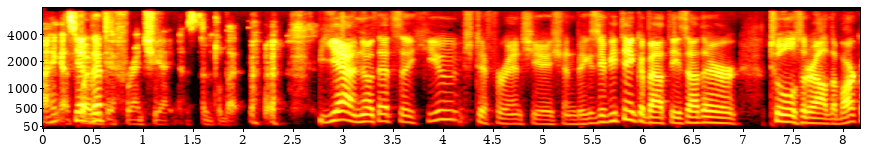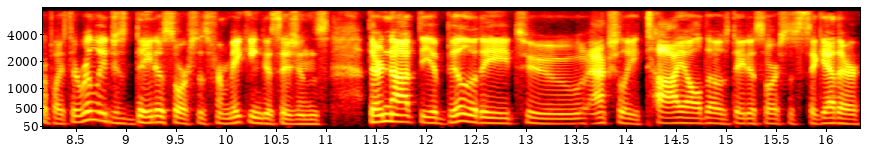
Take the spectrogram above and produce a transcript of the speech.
I think that's yeah, where that's, we differentiate just a little bit. yeah, no, that's a huge differentiation because if you think about these other tools that are out in the marketplace, they're really just data sources for making decisions. They're not the ability to actually tie all those data sources together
